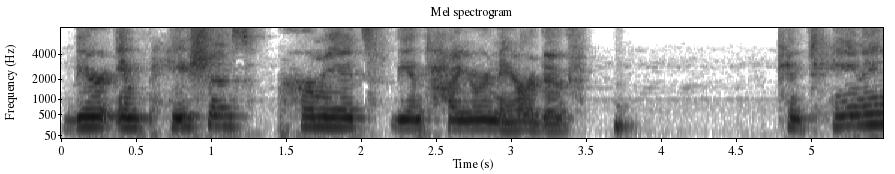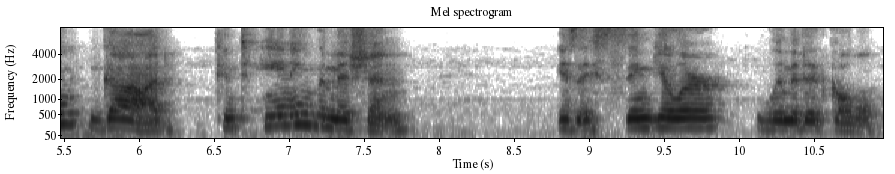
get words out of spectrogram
Their impatience permeates the entire narrative. Containing God, containing the mission, is a singular, limited goal.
